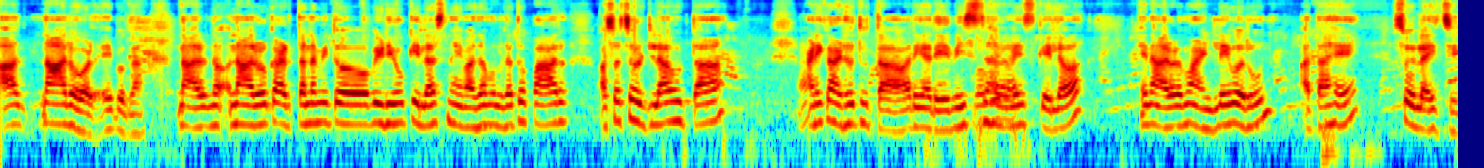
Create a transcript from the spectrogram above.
आज नारळ हे बघा. नार नारळ काढताना मी तो व्हिडिओ केलाच नाही. माझा मुलगा तो पार असा चढला होता आणि काढत होता. अरे अरे मिस झालं मिस केलं. हे नारळ मांडले वरून. आता हे सोलायचे.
